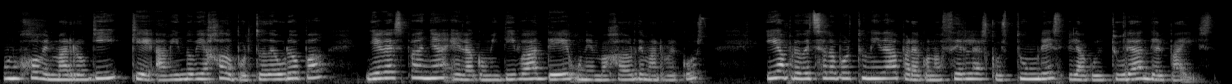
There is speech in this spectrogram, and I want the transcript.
un joven marroquí que, habiendo viajado por toda Europa, llega a España en la comitiva de un embajador de Marruecos y aprovecha la oportunidad para conocer las costumbres y la cultura del país.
